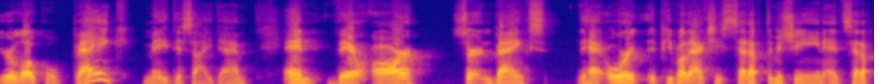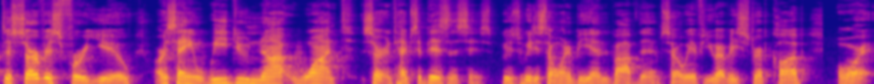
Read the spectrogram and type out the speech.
your local bank may decide that. And there are certain banks that, or people that actually set up the machine and set up the service for you are saying, we do not want certain types of businesses because we just don't want to be involved in them. So if you have a strip club or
